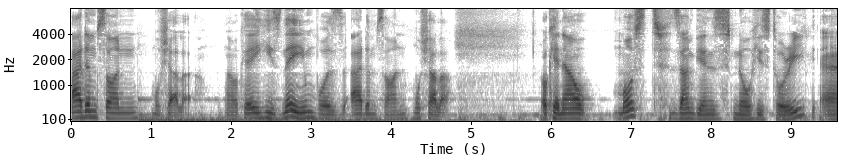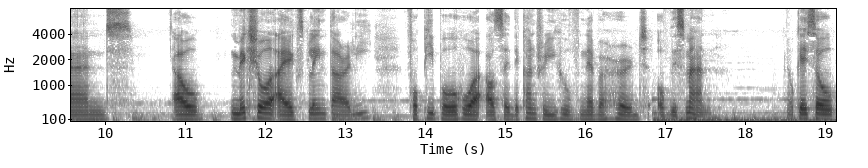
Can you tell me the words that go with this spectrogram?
Adamson Mushala. Okay, his name was Adamson Mushala. Okay, now most Zambians know his story, and I'll make sure I explain thoroughly for people who are outside the country who've never heard of this man. Okay, so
